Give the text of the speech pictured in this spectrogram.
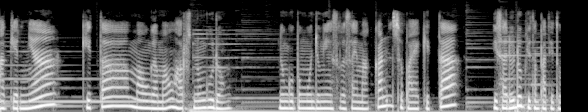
Akhirnya kita mau gak mau harus nunggu dong. Nunggu pengunjung yang selesai makan supaya kita bisa duduk di tempat itu.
